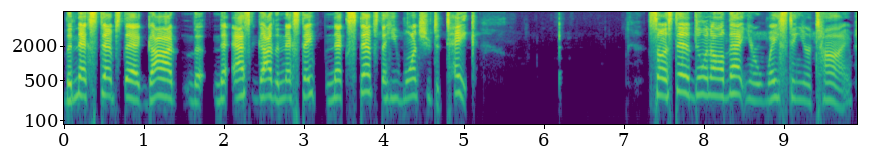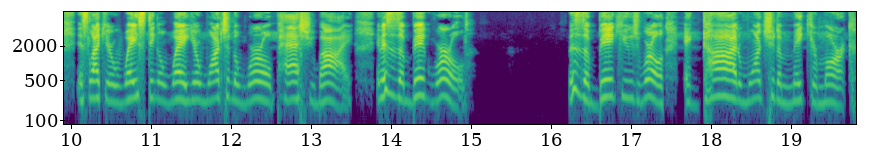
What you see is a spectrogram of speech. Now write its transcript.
the next steps that God, the, ask God the next step, next steps that He wants you to take. So instead of doing all that, you're wasting your time. It's like you're wasting away. You're watching the world pass you by. And this is a big world. This is a big, huge world, and God wants you to make your mark.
